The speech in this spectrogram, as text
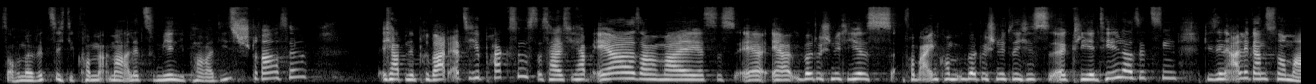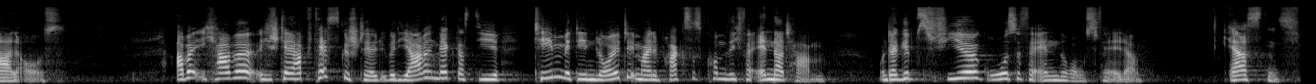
Ist auch immer witzig, die kommen immer alle zu mir in die Paradiesstraße. Ich habe eine privatärztliche Praxis, das heißt, ich habe eher, sagen wir mal, jetzt ist eher, eher überdurchschnittliches, vom Einkommen überdurchschnittliches äh, Klientel da sitzen. Die sehen alle ganz normal aus. Aber ich habe, ich habe festgestellt über die Jahre hinweg, dass die Themen, mit denen Leute in meine Praxis kommen, sich verändert haben. Und da gibt es vier große Veränderungsfelder. Erstens,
